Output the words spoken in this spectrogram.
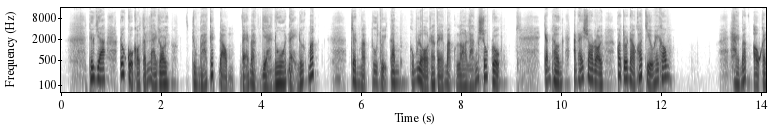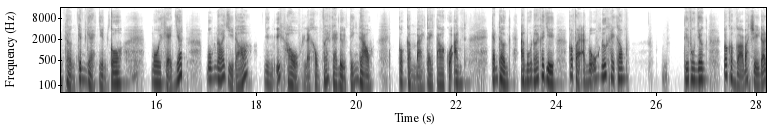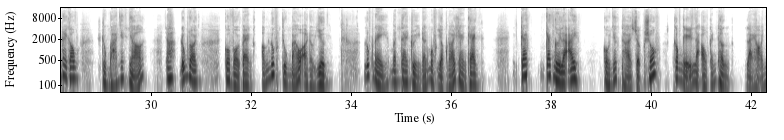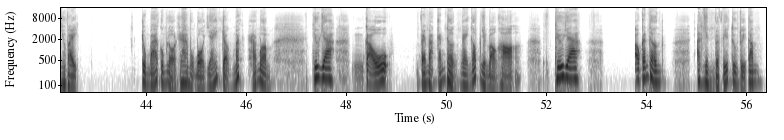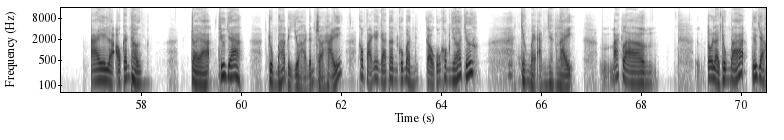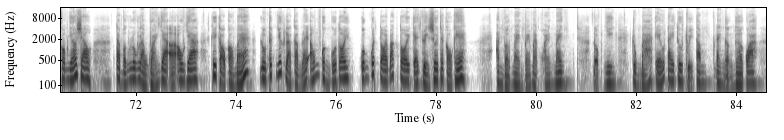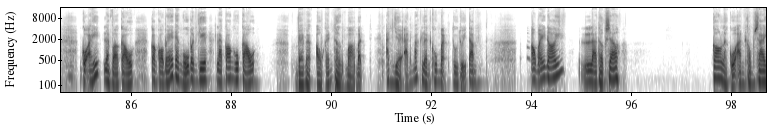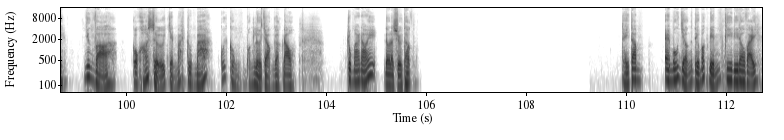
tiểu gia, rốt cuộc cậu tỉnh lại rồi. Trung bá kích động, vẻ mặt già nua đầy nước mắt. Trên mặt Thu Thủy Tâm cũng lộ ra vẻ mặt lo lắng sốt ruột. Cánh thần, anh thấy sao rồi? Có chỗ nào khó chịu hay không? Hai mắt Âu Cánh Thần kinh ngạc nhìn cô, môi khẽ nhếch, muốn nói gì đó, nhưng yết hầu lại không phát ra được tiếng nào. Cô cầm bàn tay to của anh. Cánh thần, anh muốn nói cái gì? Có phải anh muốn uống nước hay không? Thiếu phu nhân, có cần gọi bác sĩ đến hay không? Trung bá nhắc nhở. À, đúng rồi. Cô vội vàng ấn nút chuông báo ở đầu giường. Lúc này bên tai truyền đến một giọng nói khang khang. Các, các người là ai? Cô nhất thời sửng sốt, không nghĩ là Âu Cánh Thần lại hỏi như vậy. Trung bá cũng lộ ra một bộ dáng trợn mắt há mồm. Thiếu gia, cậu... Vẻ mặt cánh thần ngây ngốc nhìn bọn họ. Thiếu gia... Âu Cánh Thần... Anh nhìn về phía Trương Tụy Tâm. Ai là Âu Cánh Thần? Trời ạ, thiếu gia! Trung bá bị dọa đến sợ hãi. Không phải nghe cả tên của mình, cậu cũng không nhớ chứ. Chân mày anh nhăn lại. Bác là... Tôi là Trung bá, thiếu gia không nhớ sao? Ta vẫn luôn làm quản gia ở Âu Gia. Khi cậu còn bé, luôn thích nhất là cầm lấy ống quần của tôi, quấn quýt tôi bắt tôi kể chuyện xưa cho cậu nghe. Anh vẫn mang vẻ mặt hoang mang. Đột nhiên, Trung bá kéo tay tôi Thủy Tâm đang ngẩn ngơ qua. Cô ấy là vợ cậu, còn cậu bé đang ngủ bên kia là con của cậu. Vẻ mặt Âu Cánh Thần mờ mịt, anh dời ánh mắt lên khuôn mặt Thu Thủy Tâm. Ông ấy nói là thật sao? Con là của anh không sai, nhưng vợ, cô khó xử nhìn mắt Trung Bá, cuối cùng vẫn lựa chọn gật đầu. Trung Bá nói đều là sự thật. Thị Tâm, em muốn dẫn tiểu bất điểm kia đi đâu vậy?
